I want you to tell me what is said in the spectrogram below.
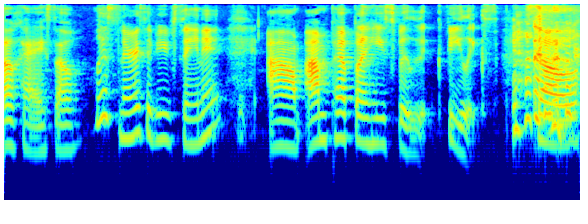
Okay, so listeners, if you've seen it, um, I'm Pepa and he's Felix. Felix. So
